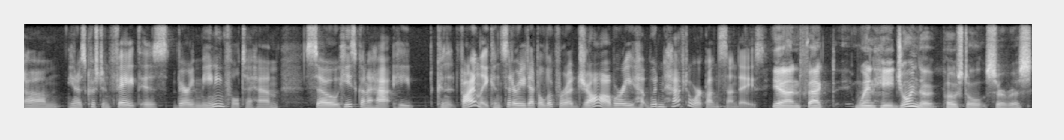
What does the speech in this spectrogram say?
um, you know, his Christian faith is very meaningful to him. So he's going to have he con- finally considered he'd have to look for a job where he ha- wouldn't have to work on Sundays. Yeah, in fact, when he joined the postal service,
